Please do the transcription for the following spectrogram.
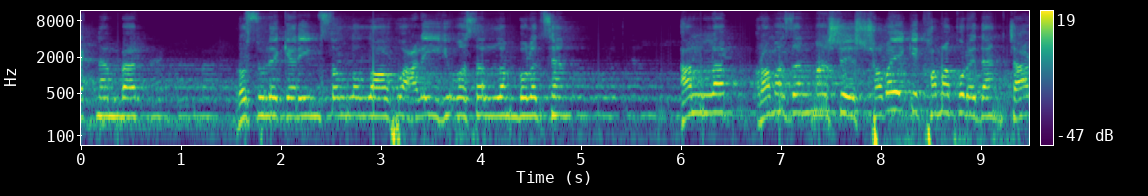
এক নাম্বার, রসুল করিম সাল্লাল্লাহু আলাইহি বলেছেন, আল্লাহ রমাজান মাসে সবাইকে ক্ষমা করে দেন, চার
